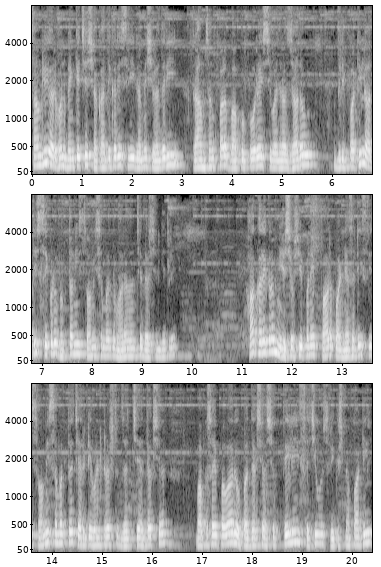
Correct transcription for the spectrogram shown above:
सांगली अर्बन बँकेचे शाखाधिकारी श्री रमेश हळदरी राम संकपाळ बापू पोरे शिवाजीराव जाधव दिलीप पाटील आदी शेकडो भक्तांनी स्वामी समर्थ महाराजांचे दर्शन घेतले. हा कार्यक्रम यशस्वीपणे पार पाडण्यासाठी श्री स्वामी समर्थ चॅरिटेबल ट्रस्ट जजचे अध्यक्ष बापूसाहेब पवार उपाध्यक्ष अशोक तेली सचिव श्रीकृष्ण पाटील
